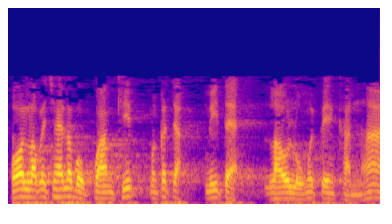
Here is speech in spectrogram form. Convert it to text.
พอเราไปใช้ระบบความคิดมันก็จะมีแต่เราหลงไปเป็นขันห้า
